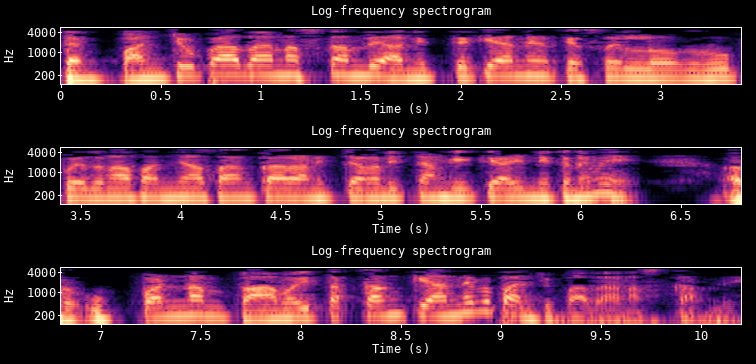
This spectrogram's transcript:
දැන් පංච උපාදානස්කන්ධය අනිත්‍ය කියන්නේ කෙසෙල් රූප වේදනා සංඥා සංකාර අනිච්ච අනිච්චං කියයින් එක නෙමෙයි. අර uppannam කාමවිතක්කම් කියන්නේම පංච උපාදානස්කන්ධය.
